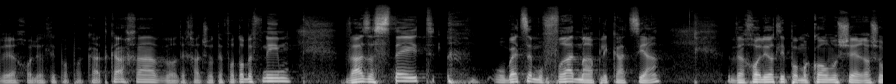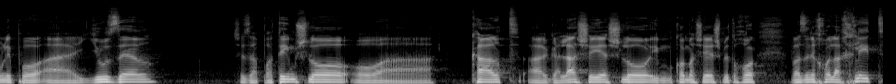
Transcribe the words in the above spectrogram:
ויכול להיות לי פה פקד ככה, ועוד אחד שעוטף אותו בפנים, ואז ה state הוא בעצם מופרד מהאפליקציה, ויכול להיות לי פה מקום שרשום לי פה ה-user, שזה הפרטים שלו, או ה cart, העגלה שיש לו, עם כל מה שיש בתוכו, ואז אני יכול להחליט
